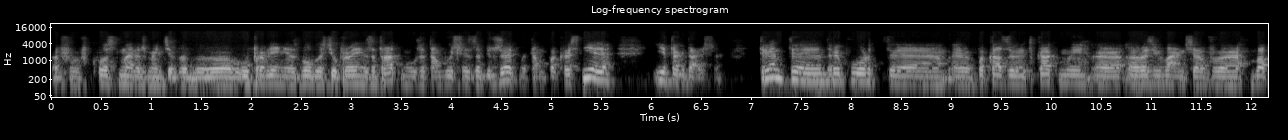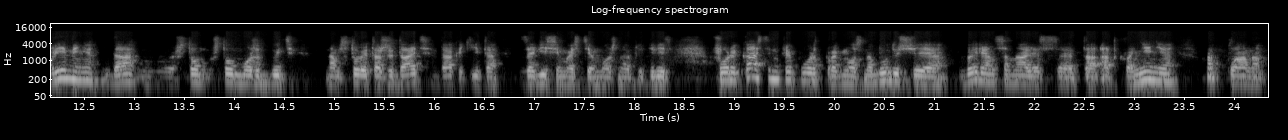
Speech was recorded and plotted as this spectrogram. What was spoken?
в, кост-менеджменте, в, управлении, в области управления затрат, мы уже там вышли за бюджет, мы там покраснели и так дальше. Тренд-репорт э, э, показывает, как мы развиваемся в, во времени, да, что, что может быть нам стоит ожидать, да, какие-то зависимости можно определить. Forecasting report, прогноз на будущее, variance анализ – это отклонение от плана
